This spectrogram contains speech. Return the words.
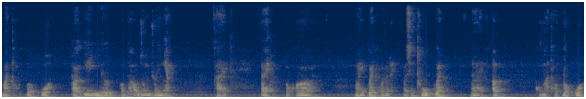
mặt hột bầu cua và ghi nhớ và báo dung cho anh em. Đấy đây nó có máy quét của nó đây nó sẽ thu quét đấy âm của mặt hột bầu cua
